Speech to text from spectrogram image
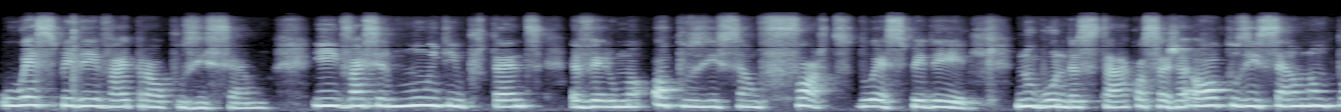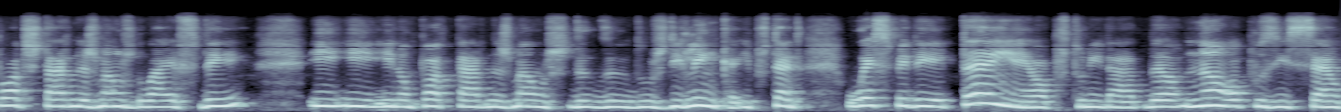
o SPD vai para a oposição. E vai ser muito importante haver uma oposição forte do SPD no Bundestag, ou seja, a oposição não pode estar nas mãos do AFD e, e, e, não pode estar nas mãos de, de, dos de Linca e portanto o SPD tem a oportunidade de, na oposição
